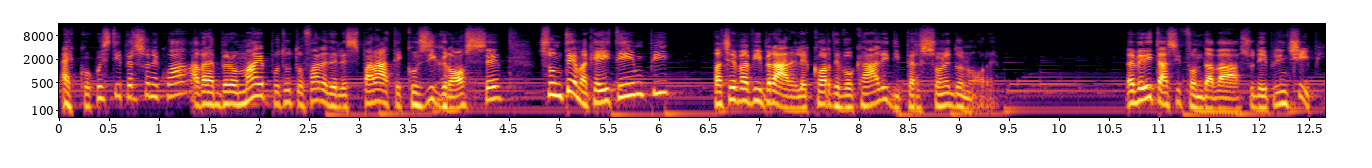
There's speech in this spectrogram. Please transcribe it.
ecco, queste persone qua avrebbero mai potuto fare delle sparate così grosse su un tema che ai tempi faceva vibrare le corde vocali di persone d'onore. la verità si fondava su dei principi,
